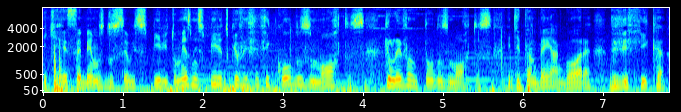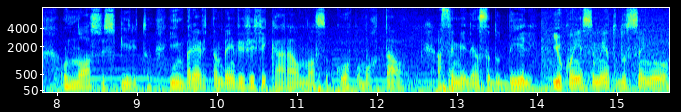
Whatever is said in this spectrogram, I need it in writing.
e que recebemos do seu espírito, o mesmo espírito que o vivificou dos mortos, que o levantou dos mortos e que também agora vivifica o nosso espírito e em breve também vivificará o nosso corpo mortal a semelhança do dele. E o conhecimento do Senhor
